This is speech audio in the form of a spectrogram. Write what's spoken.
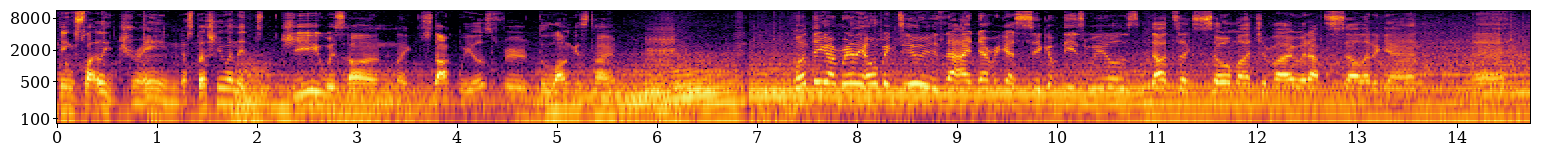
being slightly drained, especially when the G was on like stock wheels for the longest time. One thing I'm really hoping too is that I never get sick of these wheels. That would suck so much if I would have to sell it again. Eh.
